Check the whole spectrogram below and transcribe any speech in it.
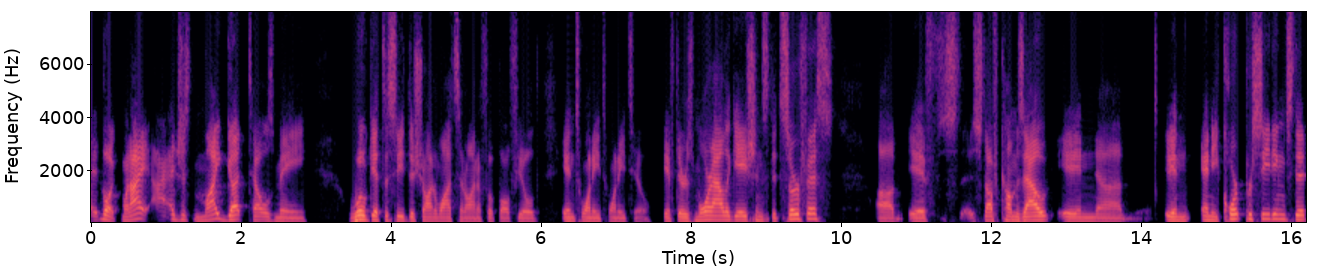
eh, look, when I I just my gut tells me we'll get to see Deshaun Watson on a football field in 2022. If there's more allegations that surface, uh, if s- stuff comes out in uh, in any court proceedings that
